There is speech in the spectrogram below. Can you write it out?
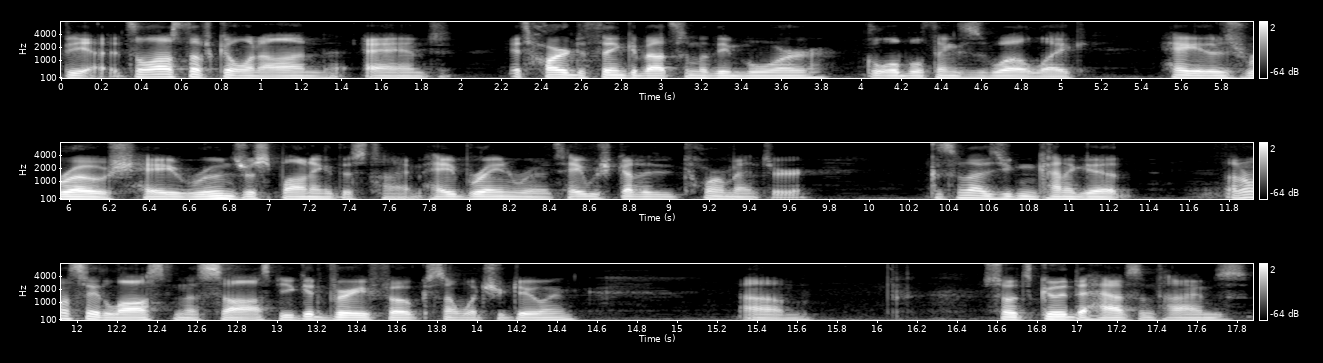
but yeah, it's a lot of stuff going on, and it's hard to think about some of the more global things as well. Like, hey, there's Rosh. Hey, runes responding at this time. Hey, brain runes. Hey, we just got to do Tormentor. Because sometimes you can kind of get, I don't want to say lost in the sauce, but you get very focused on what you're doing. Um, so it's good to have sometimes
